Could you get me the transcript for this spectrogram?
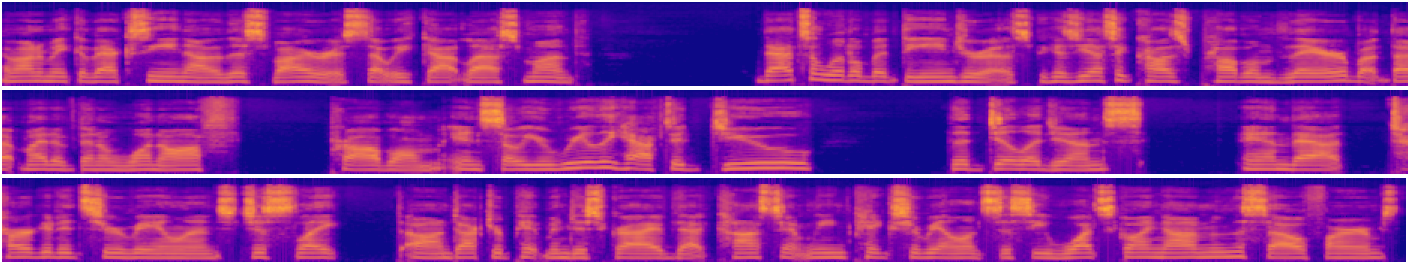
I want to make a vaccine out of this virus that we got last month. That's a little bit dangerous because yes, it caused problems there, but that might have been a one-off problem. And so you really have to do the diligence and that targeted surveillance, just like uh, Dr. Pittman described, that constant wean pig surveillance to see what's going on in the sow farms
